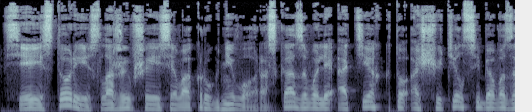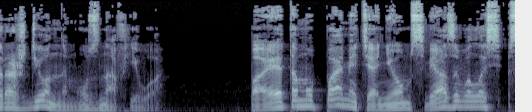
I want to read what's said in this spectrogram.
Все истории, сложившиеся вокруг него, рассказывали о тех, кто ощутил себя возрожденным, узнав его. Поэтому память о нем связывалась с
